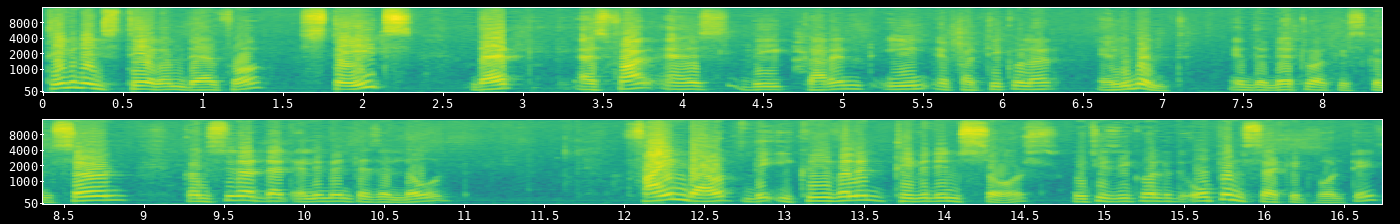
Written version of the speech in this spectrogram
Thevenin's theorem therefore states that as far as the current in a particular element in the network is concerned consider that element as a load find out the equivalent Thevenin source which is equal to the open circuit voltage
